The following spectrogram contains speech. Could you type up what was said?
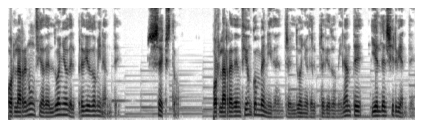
por la renuncia del dueño del predio dominante. Sexto, por la redención convenida entre el dueño del predio dominante y el del sirviente.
